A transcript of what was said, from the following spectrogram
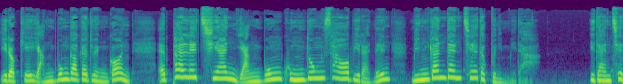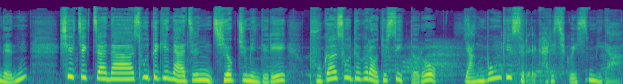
이렇게 양봉가가 된 건 에팔레치안 양봉 공동사업이라는 민간단체 덕분입니다. 이 단체는 실직자나 소득이 낮은 지역 주민들이 부가 소득을 얻을 수 있도록 양봉 기술을 가르치고 있습니다.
